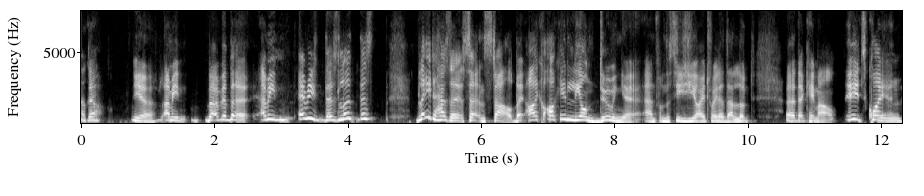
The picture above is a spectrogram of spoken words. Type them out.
Okay. Yeah, I mean, but, but I mean, every there's there's Blade has a certain style, but Arkane Lyon doing it, and from the CGI trailer that looked uh, that came out, it's quite. Mm.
